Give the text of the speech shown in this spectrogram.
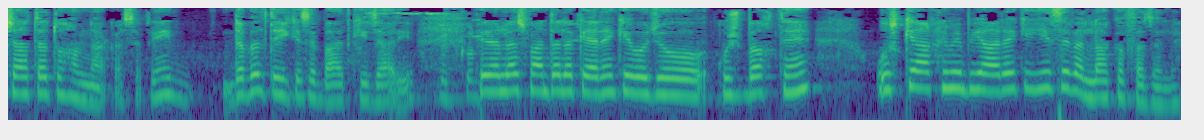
چاہتا تو ہم نہ کر سکتے یعنی ڈبل طریقے سے بات کی جا رہی ہے۔ پھر اللہ سبحانہ تعالیٰ کہہ رہے ہیں کہ وہ جو خوش بخت ہیں اس کے آخر میں بھی آ رہا ہے کہ یہ صرف اللہ کا فضل ہے۔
